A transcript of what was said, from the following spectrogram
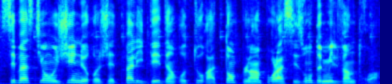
Sébastien Ogier ne rejette pas l'idée d'un retour à temps plein pour la saison 2023.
